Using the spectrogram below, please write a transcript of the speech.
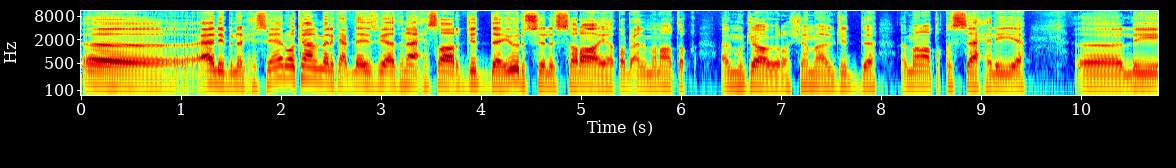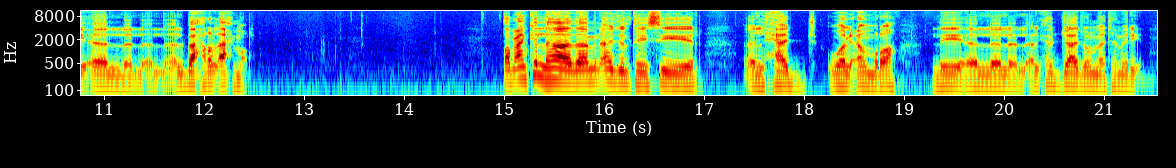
آه علي بن الحسين وكان الملك عبد العزيز في أثناء حصار جدة يرسل السرايا طبعا المناطق المجاورة شمال جدة المناطق الساحلية آه للبحر الأحمر. طبعا كل هذا من أجل تيسير الحج والعمرة للحجاج والمعتمرين.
